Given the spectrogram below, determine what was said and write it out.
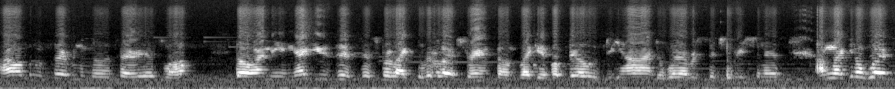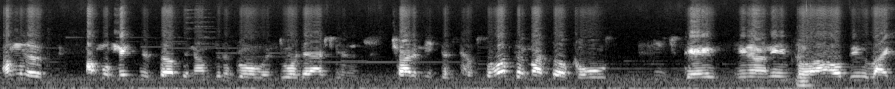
I also serve in the military as well. So I mean, I use this just for like the little extra income. Like if a bill is behind or whatever situation is, I'm like, you know what? I'm gonna I'm gonna make this up and I'm gonna go and DoorDash and try to make this up. So I'll set myself goals each day. You know what I mean? So mm-hmm. I'll do like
